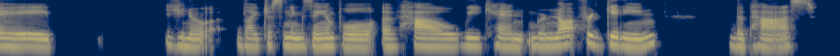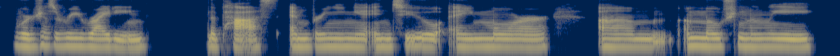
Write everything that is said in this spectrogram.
a you know like just an example of how we can we're not forgetting the past we're just rewriting the past and bringing it into a more um emotionally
